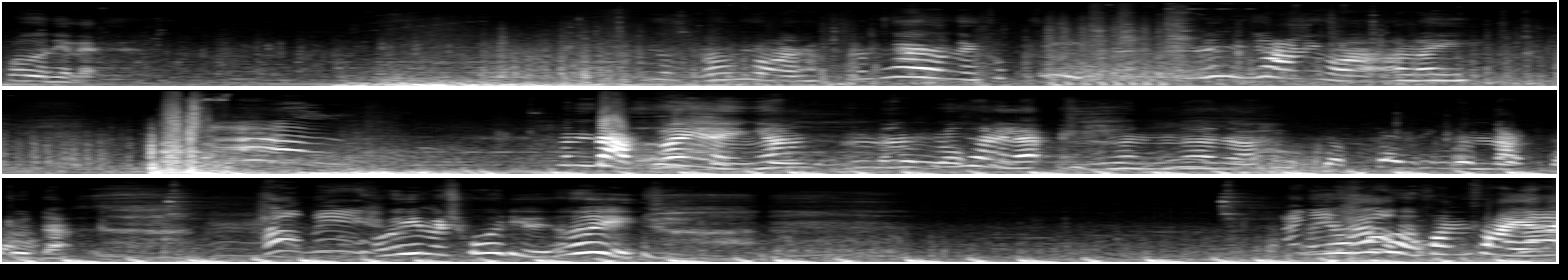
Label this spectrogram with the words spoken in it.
เปอร์นี่แหละกว่ามันง่ายยังไงครับพี่เล่นยากดีกว่าอะไร มันดักได้ไงเงี้ยมันไม่ใช่แล้วไอ้นี้มันน่าจะ Defending มัน the หนักจุด sector. อะ Help me! เฮ้ยมาช่วยดิเฮ้ย I ไม่ need รู้ว่า help! ควันไฟอะไร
